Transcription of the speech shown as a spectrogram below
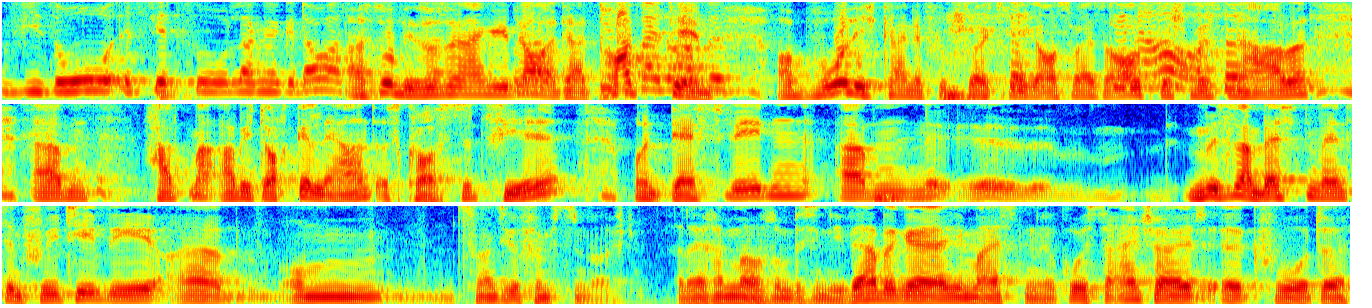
wieso es jetzt so lange gedauert hat. Ach so, wieso es so lange gedauert hat. Trotzdem, obwohl ich keine Flugzeugträgerausweise genau. ausgeschmissen habe, ähm, hat man, habe ich doch gelernt, es kostet viel und deswegen ähm, äh, ist es am besten, wenn es im Free TV äh, um 20.15 Uhr läuft. Da haben wir auch so ein bisschen die Werbegelder, die meisten eine größte Einschaltquote.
